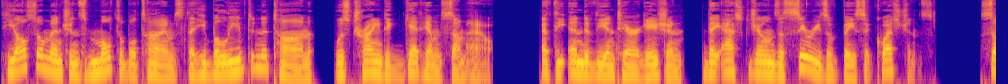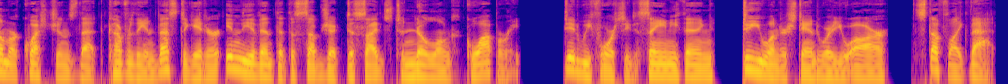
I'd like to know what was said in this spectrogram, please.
he also mentions multiple times that he believed Nahtahn was trying to get him somehow. At the end of the interrogation, they ask Jones a series of basic questions. Some are questions that cover the investigator in the event that the subject decides to no longer cooperate. Did we force you to say anything? Do you understand where you are? Stuff like that.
